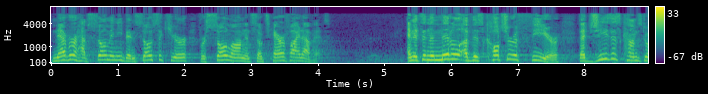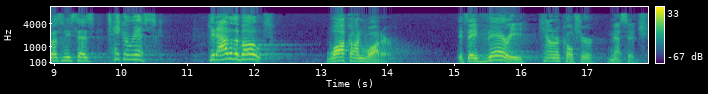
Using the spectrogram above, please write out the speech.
never have so many been so secure for so long and so terrified of it. And it's in the middle of this culture of fear that Jesus comes to us and he says, take a risk. Get out of the boat. Walk on water. It's a very counterculture message.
